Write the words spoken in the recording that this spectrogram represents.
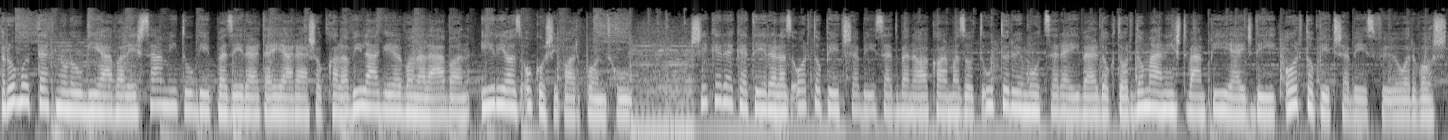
Robottechnológiával és számítógép vezérelt eljárásokkal a világ élvonalában, írja az okosipar.hu. Sikereket ér el az ortopéd sebészetben alkalmazott úttörő módszereivel dr. Domán István PhD, ortopéd sebész főorvos.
